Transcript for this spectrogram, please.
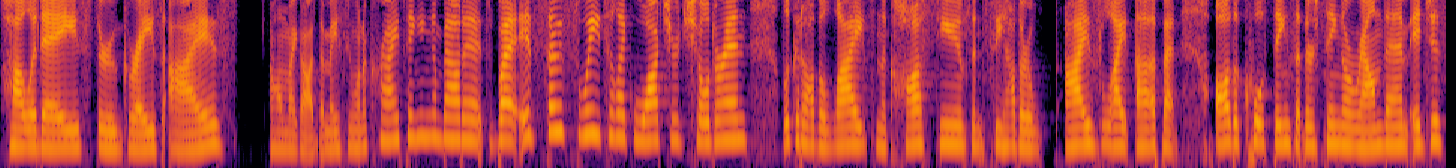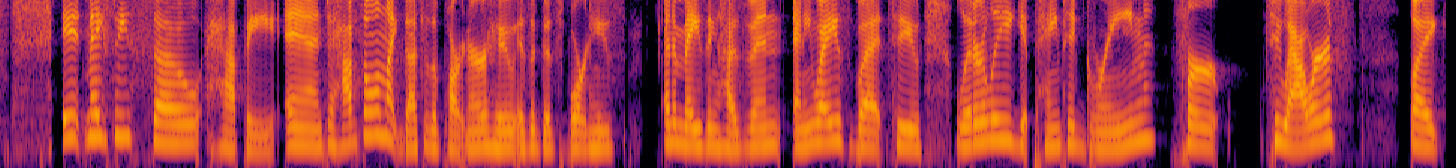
holidays through Gray's eyes. Oh my God, that makes me want to cry thinking about it. But it's so sweet to like watch your children look at all the lights and the costumes and see how their eyes light up at all the cool things that they're seeing around them. It just, it makes me so happy. And to have someone like Gus as a partner who is a good sport and he's, an amazing husband, anyways, but to literally get painted green for two hours, like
